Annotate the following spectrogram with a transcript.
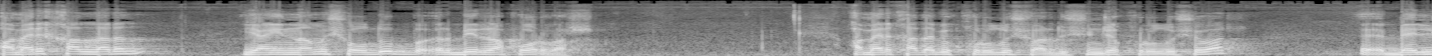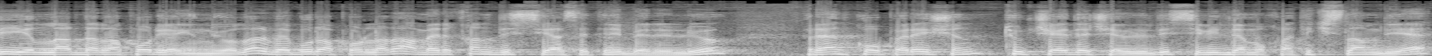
Amerikalıların yayınlamış olduğu bir rapor var. Amerika'da bir kuruluş var, düşünce kuruluşu var. E, belli yıllarda rapor yayınlıyorlar ve bu raporları Amerikan dış siyasetini belirliyor. Rand Cooperation Türkçe'ye de çevrildi. Sivil Demokratik İslam diye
